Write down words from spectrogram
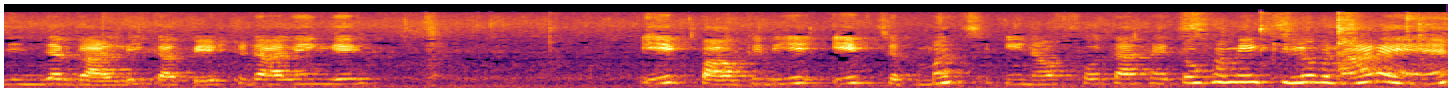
जिंजर गार्लिक का पेस्ट डालेंगे। एक पाव के लिए एक चम्मच इनफ होता है। तो हम एक किलो बना रहे हैं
